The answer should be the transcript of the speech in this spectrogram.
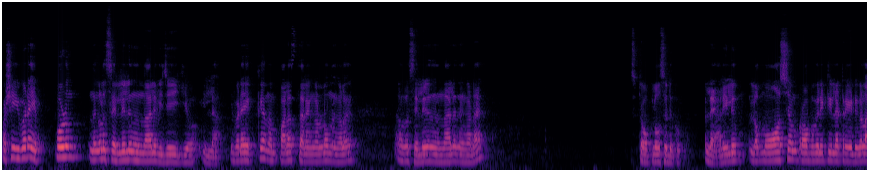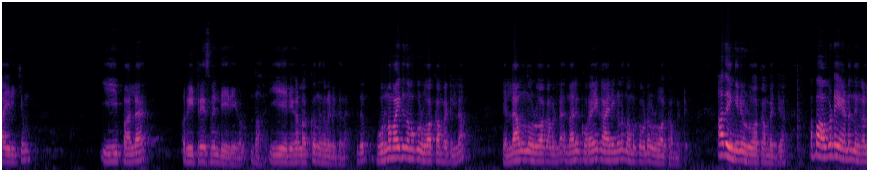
പക്ഷേ ഇവിടെ എപ്പോഴും നിങ്ങൾ സെല്ലിൽ നിന്നാൽ വിജയിക്കുകയോ ഇല്ല. ഇവിടെയൊക്കെ പല സ്ഥലങ്ങളിലും നിങ്ങൾ സെല്ലിൽ നിന്നാൽ നിങ്ങളുടെ സ്റ്റോപ്പ് ലോസ് എടുക്കും. അല്ലേ? അല്ലെങ്കിൽ മോശം പ്രോബബിലിറ്റി ഉള്ള ട്രേഡുകളായിരിക്കും ഈ പല റീട്രേസ്മെന്റ് ഏരിയകളും ഇതാ ഈ ഏരിയകളിലൊക്കെ നിങ്ങൾ എടുക്കുന്നത് ഇത് പൂർണമായിട്ട് നമുക്ക് ഒഴിവാക്കാൻ പറ്റില്ല. എല്ലാം ഒന്നും ഒഴിവാക്കാൻ പറ്റില്ല. എന്നാലും കുറേ കാര്യങ്ങൾ നമുക്ക് ഇവിടെ ഒഴിവാക്കാൻ പറ്റും. അതെങ്ങനെ ഒഴിവാക്കാൻ പറ്റുക? അപ്പോൾ അവിടെയാണ് നിങ്ങൾ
